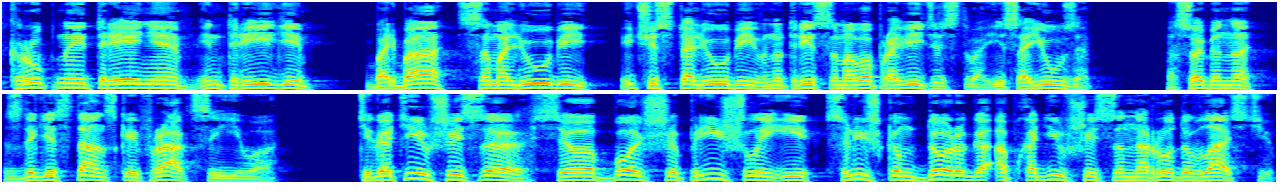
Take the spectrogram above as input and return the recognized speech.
крупные трения, интриги, борьба самолюбий и честолюбий внутри самого правительства и Союза, особенно с дагестанской фракцией его, тяготившейся все больше пришлой и слишком дорого обходившейся народу властью.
